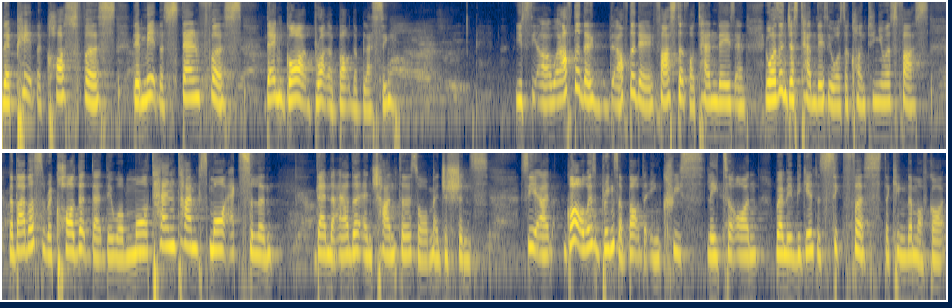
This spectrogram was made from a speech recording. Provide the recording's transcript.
they paid the cost first, they made the stand first, then God brought about the blessing. You see, uh, after, the, after they fasted for 10 days, and it wasn't just 10 days, it was a continuous fast. The Bible recorded that they were more, 10 times more excellent than the other enchanters or magicians. See, uh, God always brings about the increase later on when we begin to seek first the kingdom of God.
